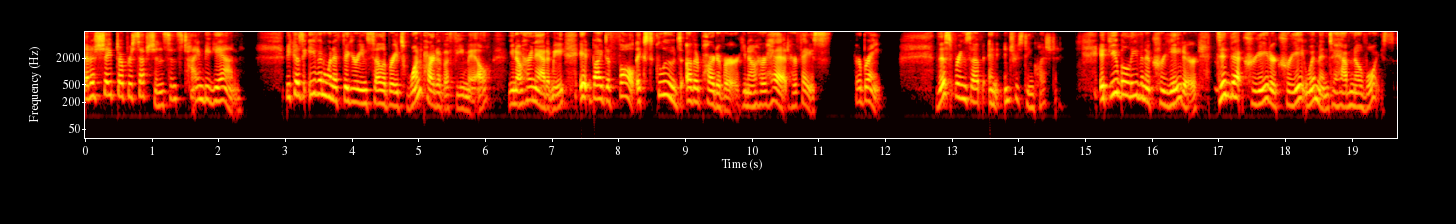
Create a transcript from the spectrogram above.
that have shaped our perceptions since time began? Because even when a figurine celebrates one part of a female, you know, her anatomy, it by default excludes other part of her, you know, her head, her face, her brain. This brings up an interesting question. If you believe in a creator, did that creator create women to have no voice?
